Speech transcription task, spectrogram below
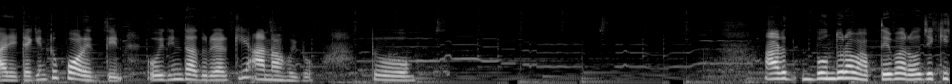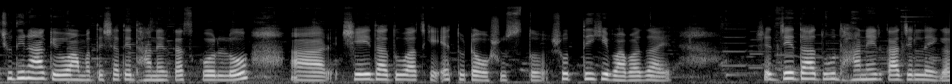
আর এটা কিন্তু পরের দিন। ওই দিন দাদুরে আর কি আনা হইব। তো আর বন্ধুরা ভাবতে পারো যে কিছুদিন আগেও আমাদের সাথে ধানের কাজ করল, আর সেই দাদু আজকে এতটা অসুস্থ। সত্যিই কি ভাবা যায়? সে যে দাদু ধানের কাজের লেগা,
